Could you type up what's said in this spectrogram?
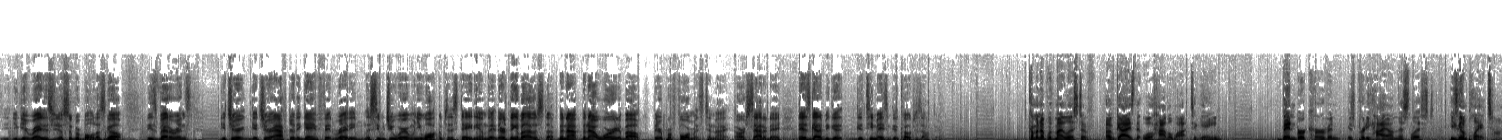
You get ready. This is your Super Bowl. Let's go. These veterans, get your get your after the game fit ready. Let's see what you wear when you walk up to the stadium. They're, they're thinking about other stuff. They're not they're not worried about their performance tonight or Saturday. They just got to be good good teammates and good coaches out there. Coming up with my list of, of guys that will have a lot to gain. Ben Burr-Kirven is pretty high on this list. He's going to play a ton.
